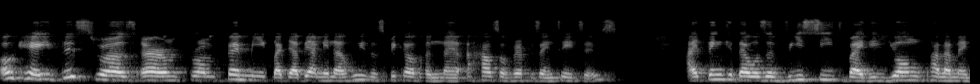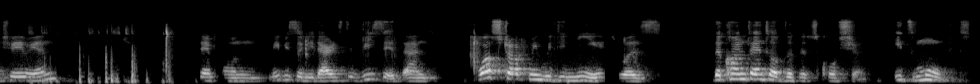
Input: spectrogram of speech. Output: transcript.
Okay, this was um, from Femi Gbajabiamila, who is the Speaker of the House of Representatives. I think there was a visit by the young parliamentarian them on maybe solidarity visit. And what struck me with the news was the content of the discussion. It moved.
